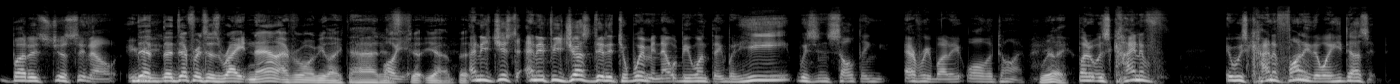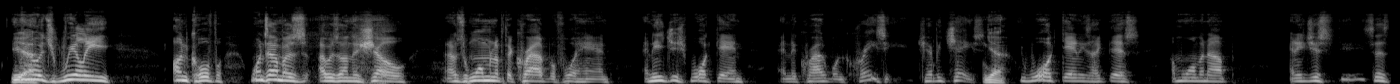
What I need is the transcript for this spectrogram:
but it's just, you know, the, the difference is right now everyone would be like that is Oh, yeah. yeah. yeah, but and he just, and if he just did it to women, that would be one thing. But he was insulting everybody all the time. really. But it was kind of, it was kind of funny the way he does it. Even Yeah. though it's really uncalled for. One time I was, I was on the show and I was warming up the crowd beforehand, and he just walked in, and the crowd went crazy. Chevy Chase. Yeah. He walked in. He's like this. I'm warming up, and he just he says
